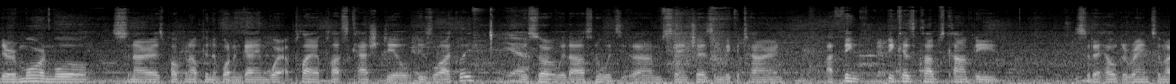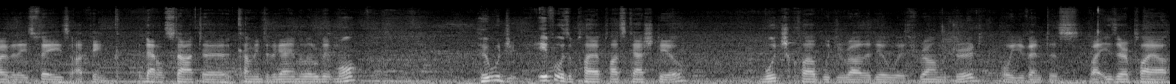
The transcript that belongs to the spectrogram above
there are more and more scenarios popping up in the modern game where a player plus cash deal is likely. Yeah. We saw it with Arsenal with um, Sanchez and Mkhitaryan. I think because clubs can't be sort of held to ransom over these fees, I think that'll start to come into the game a little bit more. Who would you, if it was a player plus cash deal, which club would you rather deal with, Real Madrid or Juventus? Like, is there a player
